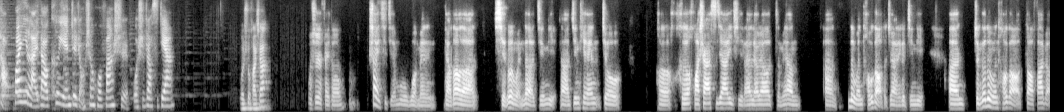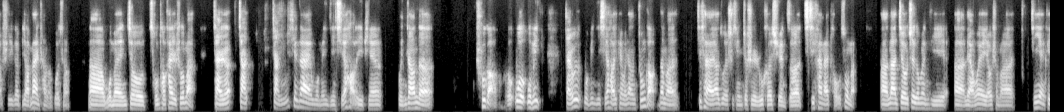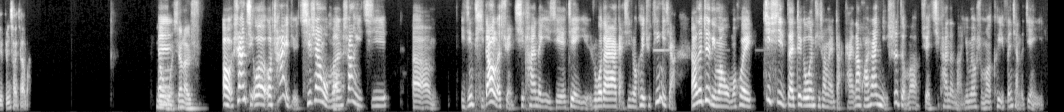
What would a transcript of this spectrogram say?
好，欢迎来到科研这种生活方式。我是赵思佳，我是华沙，我是斐彤。上一期节目我们聊到了写论文的经历，那今天就和和华沙、思佳一起来聊聊怎么样啊论文投稿的这样一个经历。嗯，整个论文投稿到发表是一个比较漫长的过程。那我们就从头开始说嘛。假如假假如现在我们已经写好了一篇文章的初稿，我我我们假如我们已经写好一篇文章的中稿，那么接下来要做的事情就是如何选择期刊来投送呢？啊，那就这个问题，呃，两位有什么经验可以分享一下吗？那我先来说。哦，上期我我插一句，其实上我们上一期，呃，已经提到了选期刊的一些建议，如果大家感兴趣，可以去听一下。然后在这里面，我们会继续在这个问题上面展开。那华山，你是怎么选期刊的呢？有没有什么可以分享的建议？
